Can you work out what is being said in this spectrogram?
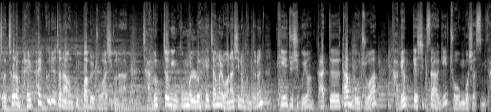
어, 저처럼 팔팔 끓여져 나온 국밥을 좋아하시거나 자극적인 국물로 해장을 원하시는 분들은 피해 주시고요. 따뜻한 모주와 가볍게 식사하기 좋은 곳이었습니다.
